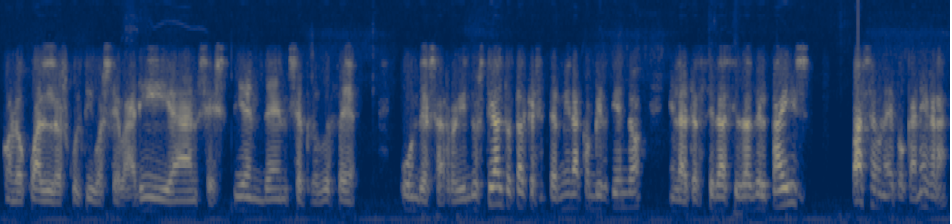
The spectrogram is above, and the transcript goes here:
con lo cual los cultivos se varían, se extienden, se produce un desarrollo industrial total que se termina convirtiendo en la tercera ciudad del país. Pasa una época negra,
